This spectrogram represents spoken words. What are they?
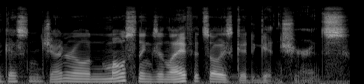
I guess in general, in most things in life, it's always good to get insurance.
